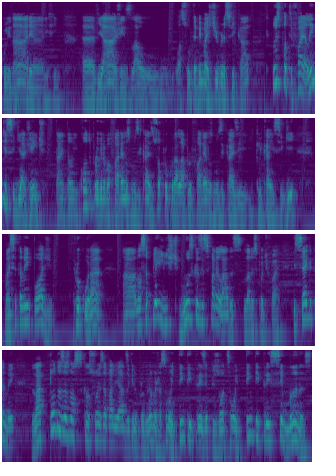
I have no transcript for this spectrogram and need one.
culinária, enfim, é, viagens lá. O, o assunto é bem mais diversificado. No Spotify, além de seguir a gente, tá? Então encontre o programa Farelos Musicais, é só procurar lá por Farelos Musicais e, e clicar em seguir. Mas você também pode procurar a nossa playlist Músicas Esfareladas lá no Spotify. E segue também lá todas as nossas canções avaliadas aqui no programa. Já são 83 episódios, são 83 semanas.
